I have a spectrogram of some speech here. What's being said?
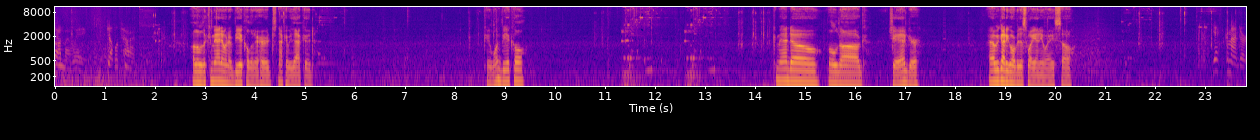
On my way. Double time. Although the commando in a vehicle that I heard, it's not going to be that good. Okay, one vehicle. Commando, Bulldog, J. Edgar. Uh, we got to go over this way anyway, so. Yes, Commander.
